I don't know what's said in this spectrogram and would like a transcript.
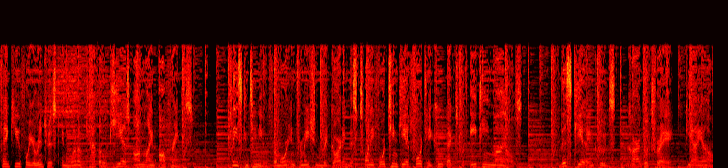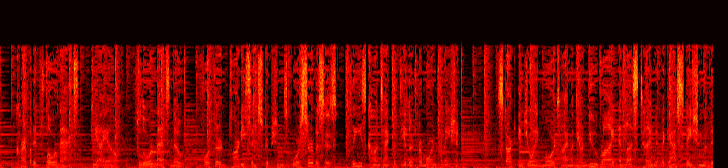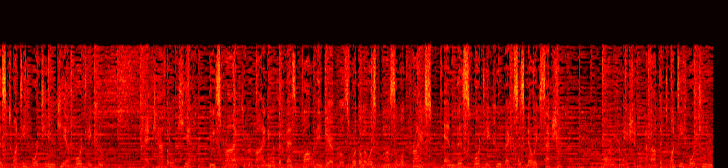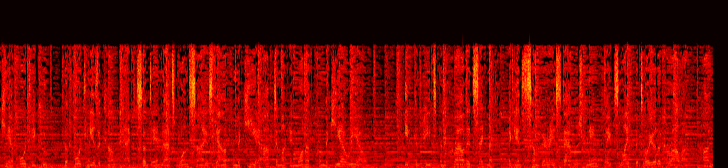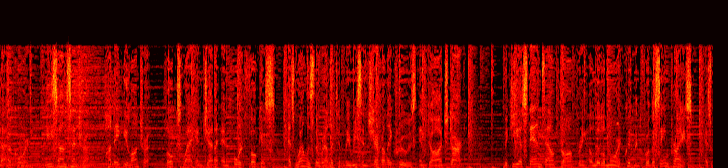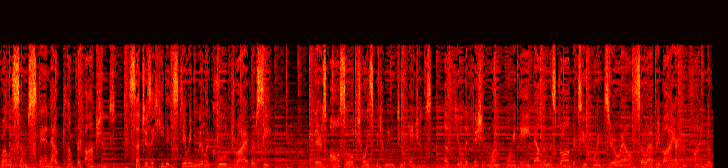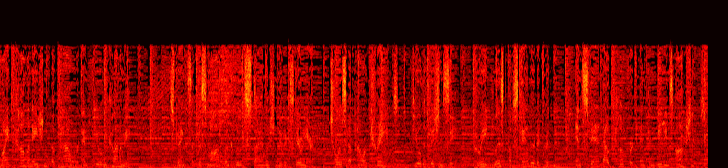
Thank you for your interest in one of Capitol Kia's online offerings. Please continue for more information regarding this 2014 Kia Forte Koup EX with 18 miles. This Kia includes cargo tray, PIO, carpeted floor mats, PIO, floor mats note. For third-party subscriptions or services, please contact the dealer for more information. Start enjoying more time in your new ride and less time at the gas station with this 2014 Kia Forte Koup. At Capitol Kia, we strive to provide you with the best quality vehicles for the lowest possible price, and this Forte Koup EX is no exception. More information about the 2014 Kia Forte Koup. The Forte is a compact sedan that's one size down from the Kia Optima and one up from the Kia Rio. It competes in a crowded segment, against some very established nameplates like the Toyota Corolla, Honda Accord, Nissan Sentra, Hyundai Elantra, Volkswagen Jetta and Ford Focus, as well as the relatively recent Chevrolet Cruze and Dodge Dart. The Kia stands out for offering a little more equipment for the same price, as well as some standout comfort options, such as a heated steering wheel and cool driver's seat. There's also a choice between two engines, a fuel-efficient 1.8L and a stronger 2.0L so every buyer can find the right combination of power and fuel economy. Strengths of this model include stylish new exterior, choice of powertrains, fuel efficiency, great list of standard equipment, and standout comfort and convenience options.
